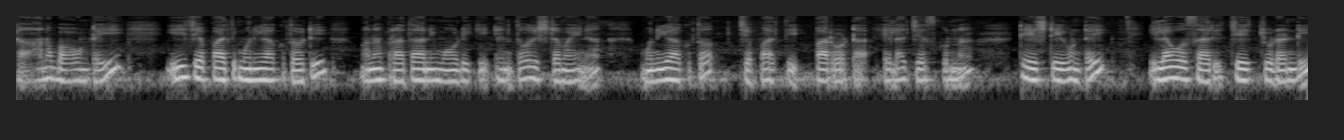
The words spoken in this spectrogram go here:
చాలా బాగుంటాయి. ఈ చపాతి మునిగాకుతోటి మన ప్రధాని మోడీకి ఎంతో ఇష్టమైన మునిగాకుతో చపాతి పరోటా ఎలా చేసుకున్నా టేస్టీగా ఉంటాయి ఇలా ఓసారి చేసి చూడండి.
